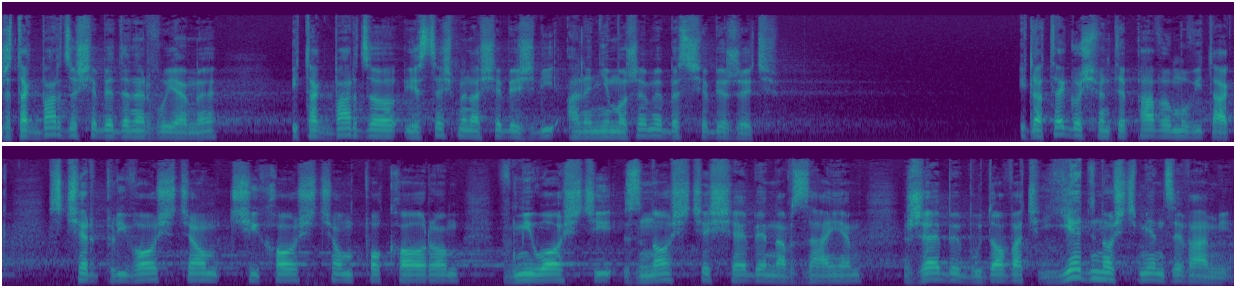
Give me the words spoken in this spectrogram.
że tak bardzo siebie denerwujemy i tak bardzo jesteśmy na siebie źli, ale nie możemy bez siebie żyć. I dlatego święty Paweł mówi tak: z cierpliwością, cichością, pokorą, w miłości znoście siebie nawzajem, żeby budować jedność między wami.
